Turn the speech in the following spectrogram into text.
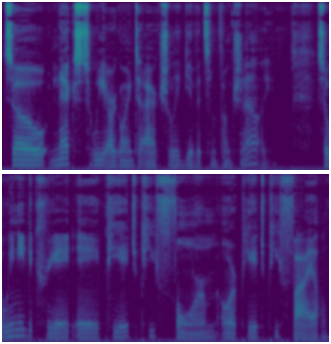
So next we are going to actually give it some functionality. So we need to create a PHP form or PHP file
